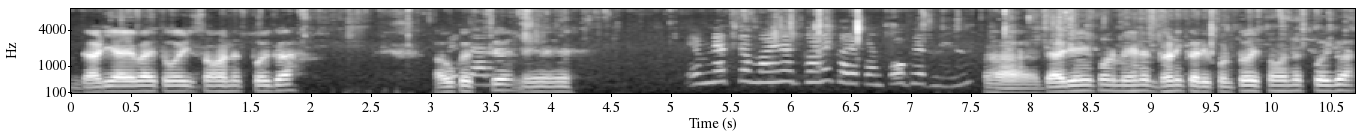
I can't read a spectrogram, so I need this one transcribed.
દાડિયા આવ્યા તો એ જ નથી પોગ્યા. આવું કંઈક છે ને? એમને તો મહેનત ઘણી કરે પણ પોગે જ નહીં હા દાડિયાની પણ મહેનત ઘણી કરી પણ તોય સો નથી પોગ્યા.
